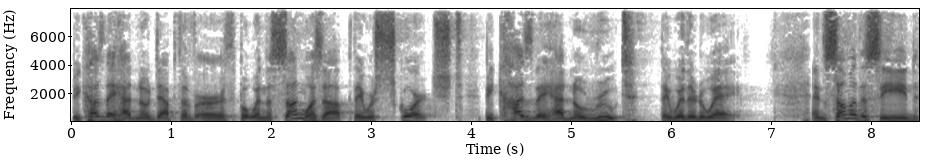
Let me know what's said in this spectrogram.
because they had no depth of earth. But when the sun was up, they were scorched because they had no root. They withered away. And some of the seed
